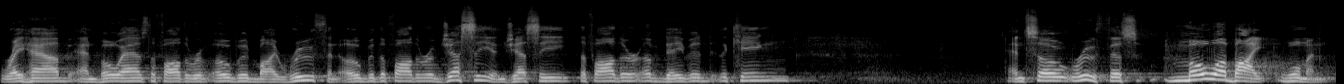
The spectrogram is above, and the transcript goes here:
Rahab, and Boaz, the father of Obed, by Ruth, and Obed, the father of Jesse, and Jesse, the father of David the king. And so, Ruth, this Moabite woman,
